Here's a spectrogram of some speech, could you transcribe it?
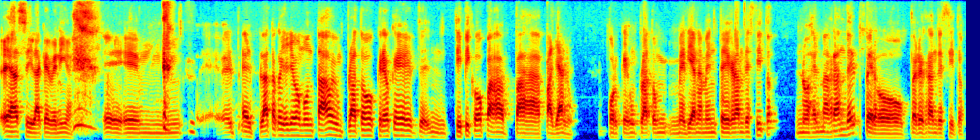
Es así la que venía. Eh, em, el, el plato que yo llevo montado es un plato, creo que típico para llano, porque es un plato medianamente grandecito. No es el más grande, pero, pero es grandecito.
